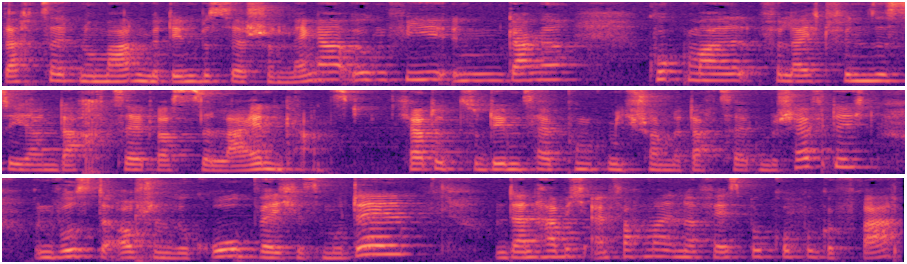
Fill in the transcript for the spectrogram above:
Dachzeltnomaden, mit denen bist du ja schon länger irgendwie in Gange. Guck mal, vielleicht findest du ja ein Dachzelt, was du leihen kannst. Ich hatte zu dem Zeitpunkt mich schon mit Dachzelten beschäftigt und wusste auch schon so grob, welches Modell. Und dann habe ich einfach mal in der Facebook-Gruppe gefragt,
